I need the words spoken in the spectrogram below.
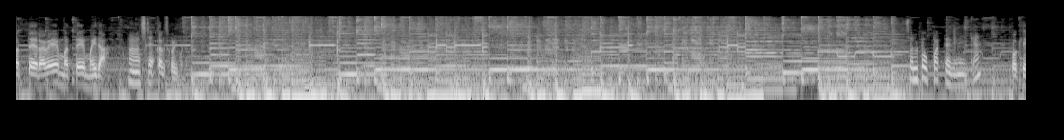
ಮತ್ತೆ ರವೆ ಮತ್ತೆ ಮೈದಾ. ಅಷ್ಟೇ. ಕಲಿಸ್ಕೊಳ್ಳಿ ಮೇಡಮ್ ಸ್ವಲ್ಪ ಉಪ್ಪು ಹಾಕ್ತಾ ಇದೀನಿ ಇದಕ್ಕೆ ಓಕೆ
